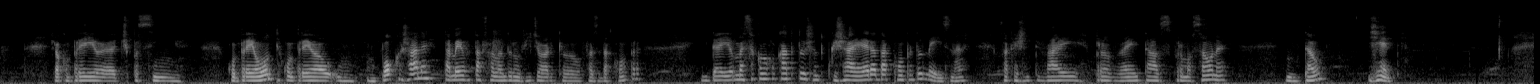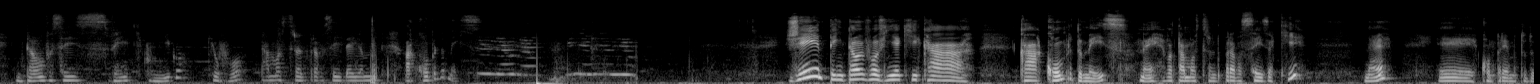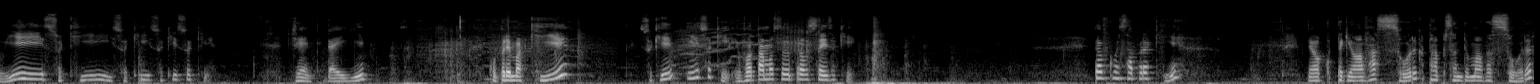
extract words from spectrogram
já comprei, é, tipo assim, comprei ontem, comprei um, um pouco já, né? Também vou estar tá falando no vídeo a hora que eu fazer da compra. E daí, mas só colocar tudo junto, porque já era da compra do mês, né? Só que a gente vai aproveitar as promoções, né? Então, gente, então vocês vêm aqui comigo, que eu vou estar tá mostrando pra vocês daí a, compra do mês. Gente, então eu vou vir aqui com a, com a compra do mês, né? Vou estar tá mostrando pra vocês aqui, né? É, compramos tudo isso aqui, isso aqui, isso aqui, isso aqui. Gente, daí... Compramos aqui, isso aqui e isso aqui. Eu vou estar tá mostrando pra vocês aqui. Então, vou começar por aqui. Eu peguei uma vassoura, que eu tava precisando de uma vassoura.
